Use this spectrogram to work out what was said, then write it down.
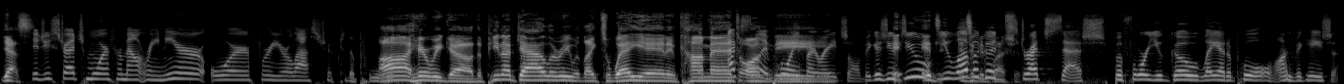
yes. Did you stretch more for Mount Rainier or for your last trip to the pool? Ah, here we go. The Peanut Gallery would like to weigh in and comment Excellent on the point by Rachel because you It- do you love a a good good stretch sesh before you go lay at a pool on vacation.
